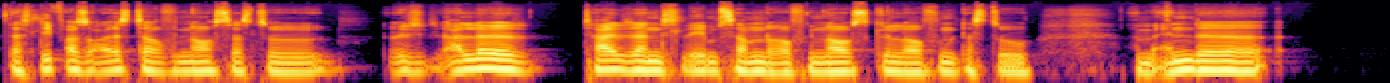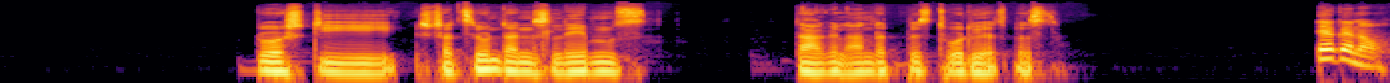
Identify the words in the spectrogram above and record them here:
Das lief also alles darauf hinaus, dass du alle Teile deines Lebens haben darauf hinausgelaufen, dass du am Ende durch die Station deines Lebens da gelandet bist, wo du jetzt bist. Ja, genau.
